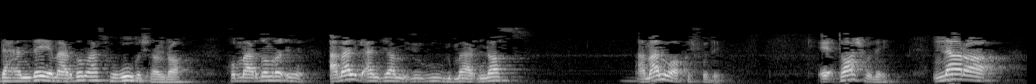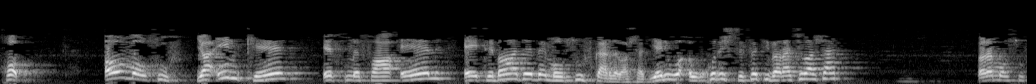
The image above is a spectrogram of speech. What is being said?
دهنده مردم از حقوقشان را خب مردم را عمل انجام ناس عمل واقع شده اعطا شده نرا خب او موصوف یا این که اسم فائل اعتماد به موصوف کرده باشد یعنی خودش صفتی برای چی باشد برای موصوف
